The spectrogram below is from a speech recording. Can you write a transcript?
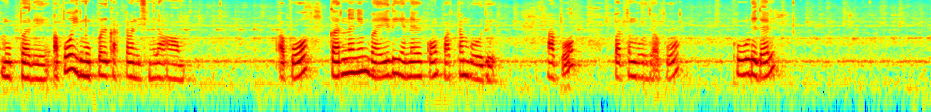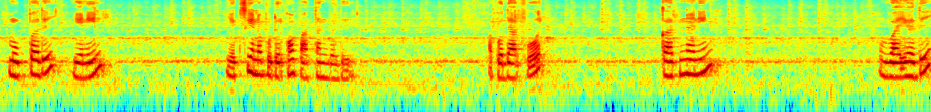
முப்பது. அப்போது இது முப்பது கரெக்டாக வந்துச்சுங்களா? ஆம். அப்போது கர்ணனின் வயது என்ன இருக்கும்? பத்தொம்போது. அப்போது பத்தொம்போது. அப்போது கூடுதல் முப்பது எனில் எக்ஸ் என்ன போட்டிருக்கோம்? பத்தொன்பது. அப்போது தேர்ஃபோர் கர்ணனின் வயது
